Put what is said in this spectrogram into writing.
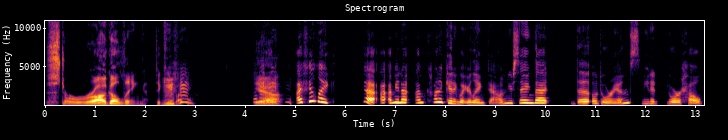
struggling to keep up. Mm-hmm. Yeah. I feel like, yeah, I, I mean, I, I'm kind of getting what you're laying down. You're saying that the Odorians needed your help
